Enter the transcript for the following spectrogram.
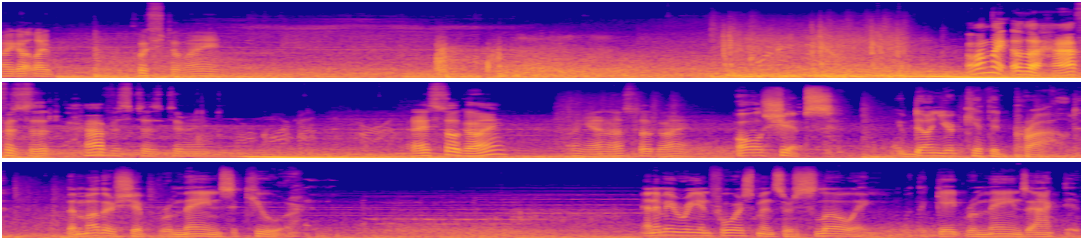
I got like pushed away. What are my other harvesters doing? Are they still going? Oh yeah, they're still going. All ships, you've done your Kiithid proud. The mothership remains secure. Enemy reinforcements are slowing, but the gate remains active.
